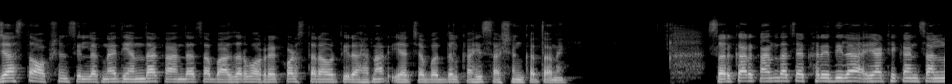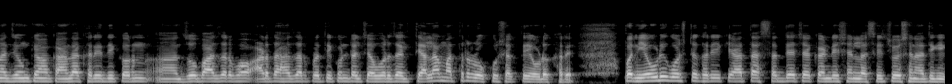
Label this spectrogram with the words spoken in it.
जास्त ऑप्शन शिल्लक नाहीत. यंदा कांद्याचा बाजारभाव रेकॉर्ड स्तरावरती राहणार याच्याबद्दल काही साशंकता नाही. सरकार कांद्याच्या खरेदीला या ठिकाणी चालना देऊन किंवा कांदा खरेदी करून जो बाजारभाव आठ दहा हजार प्रति क्विंटलच्या वर जाईल त्याला मात्र रोखू शकते एवढं खरे पण एवढी गोष्ट खरी की आता सध्याच्या कंडिशनला सिच्युएशन आधी की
